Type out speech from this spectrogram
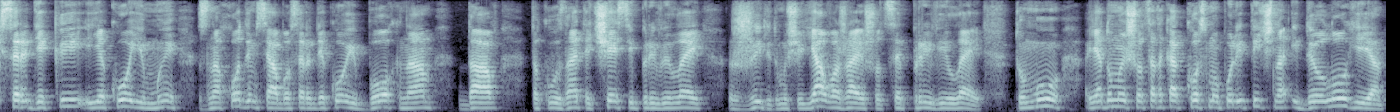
серед якої ми знаходимося, або серед якої Бог нам дав таку, знаєте, честь і привілей жити. Тому що я вважаю, що це привілей. Тому я думаю, що це така космополітична ідеологія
